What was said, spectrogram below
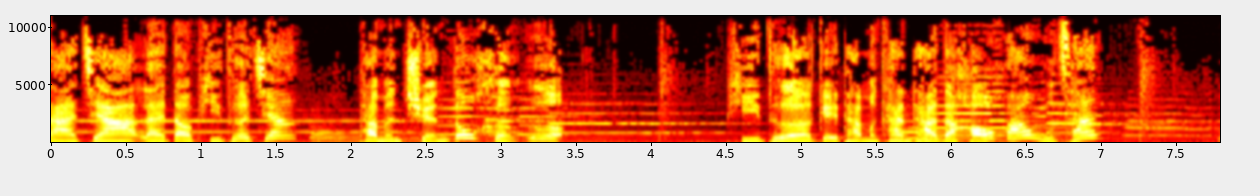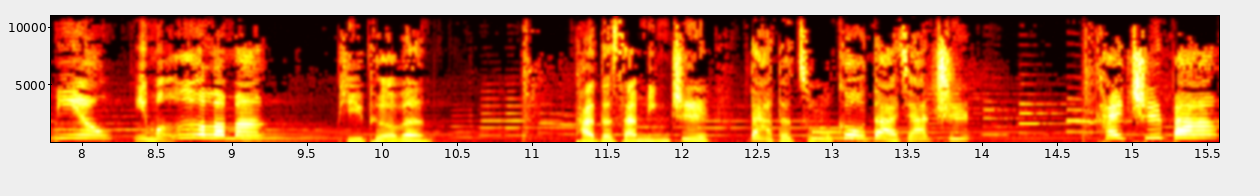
大家来到皮特家。他们全都很饿。皮特给他们看他的豪华午餐。喵！你们饿了吗？皮特问。他的三明治大的足够大家吃，开吃吧。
